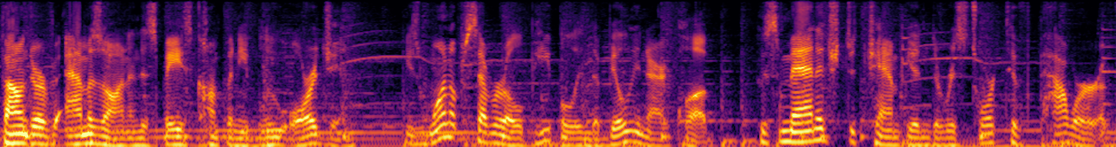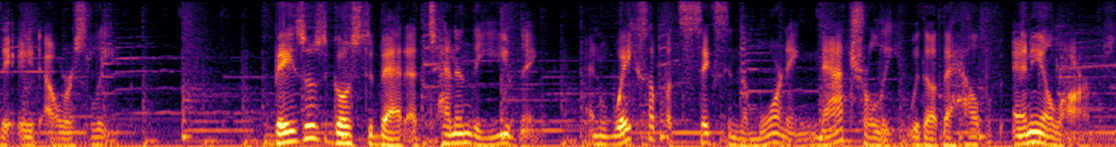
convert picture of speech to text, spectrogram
founder of Amazon and the space company Blue Origin, is one of several people in the billionaire club who's managed to champion the restorative power of the 8 hour sleep. Bezos goes to bed at 10 in the evening and wakes up at 6 in the morning naturally without the help of any alarms.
